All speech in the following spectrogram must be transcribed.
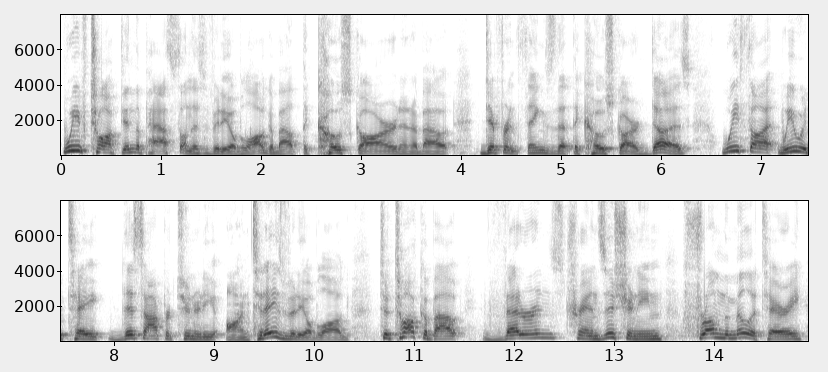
We've talked in the past on this video blog about the Coast Guard and about different things that the Coast Guard does. We thought we would take this opportunity on today's video blog to talk about veterans transitioning from the military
